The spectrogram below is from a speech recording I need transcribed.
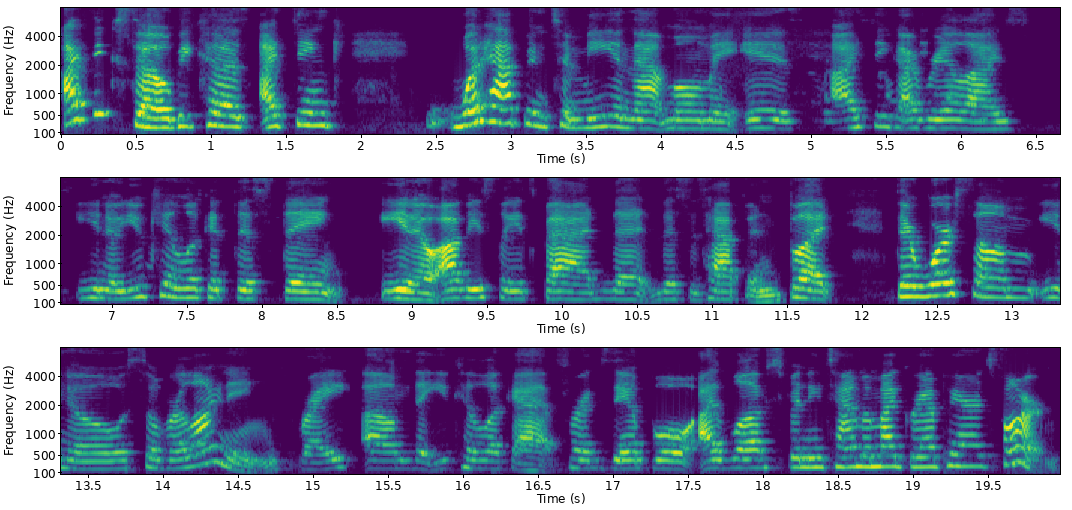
i think so because i think what happened to me in that moment is I think I realized, you know, you can look at this thing, you know, obviously it's bad that this has happened, but there were some, you know, silver linings, right? Um, that you can look at. For example, I love spending time on my grandparents' farm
